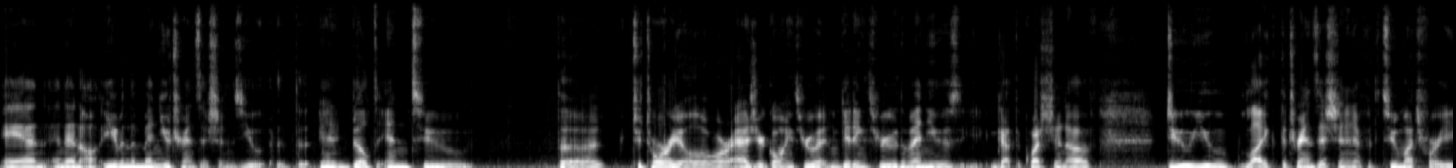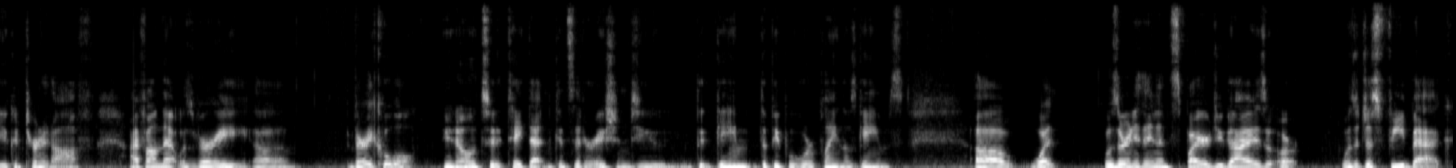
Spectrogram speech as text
and and then uh, even the menu transitions you the, in, built into the tutorial or as you're going through it and getting through the menus, you got the question of do you like the transition? If it's too much for you, you can turn it off. I found that was very, uh, very cool. You know, to take that in consideration to the game, the people who are playing those games. Uh, what was there anything that inspired you guys, or was it just feedback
